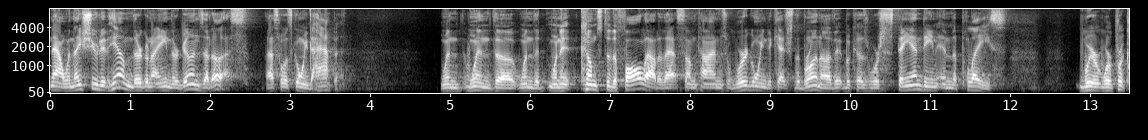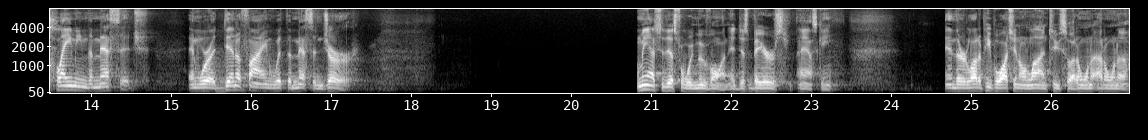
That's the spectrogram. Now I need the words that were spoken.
Now, when they shoot at him, they're going to aim their guns at us. That's what's going to happen. When, when, the, when, the, when it comes to the fallout of that, sometimes we're going to catch the brunt of it because we're standing in the place, we're, we're proclaiming the message, and we're identifying with the messenger. Let me ask you this before we move on. It just bears asking. And there are a lot of people watching online too, so I don't want I don't want to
